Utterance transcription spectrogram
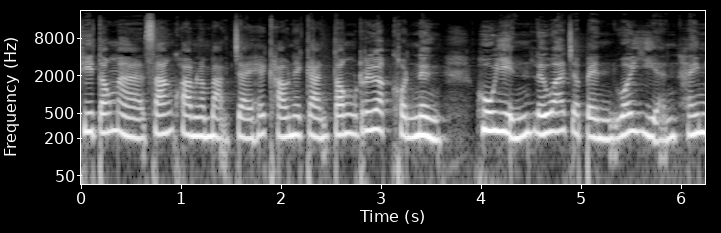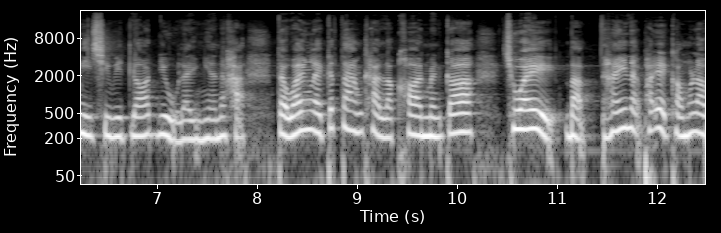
ที่ต้องมาสร้างความลำบากใจให้เขาในการต้องเลือกคนหนึ่ง ฮูหยินหรือว่าจะเป็นเว่ยเหยียนให้มีชีวิตรอดอยู่อะไรอย่างเงี้ยนะคะ แต่ว่าอย่างไรก็ตามค่ะละครมันก็ช่วยแบบให้นะพระเอกของเรา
